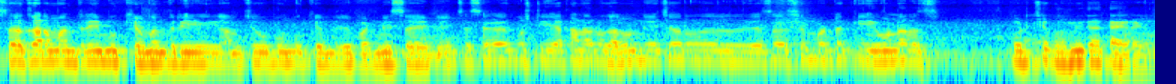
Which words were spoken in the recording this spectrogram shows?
सहकार मंत्री मुख्यमंत्री आमचे उपमुख्यमंत्री फडणवीस साहेब यांच्या सगळ्या गोष्टी या कानावर घालून याच्यावर याचं याचा शंभर टक्के होणारच. पुढची भूमिका काय राहील?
